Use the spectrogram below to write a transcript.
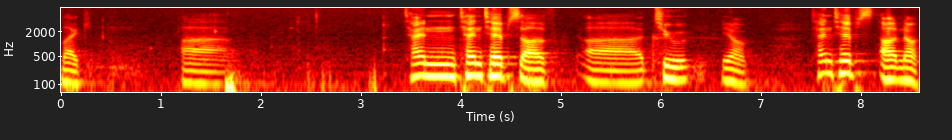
like uh, 10, 10 tips of uh, to you know 10 tips uh, no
